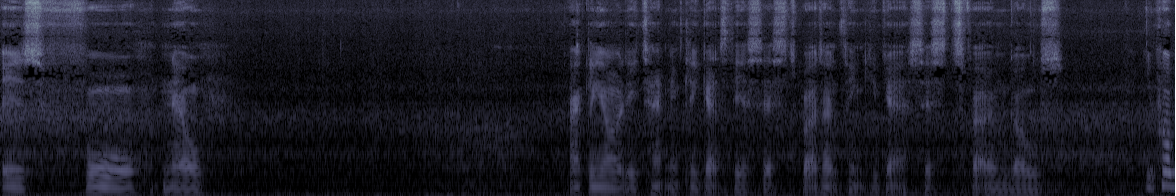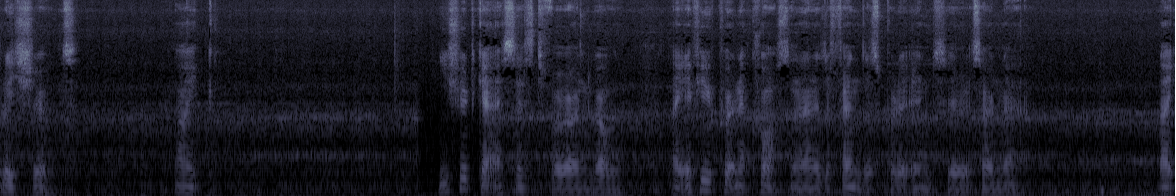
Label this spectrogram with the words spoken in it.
is 4 0. Agliardi technically gets the assist, but I don't think you get assists for own goals. You probably should. Like, you should get assist for own goal. Like, if you put in a cross and then a defender's put it into its own net, like,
